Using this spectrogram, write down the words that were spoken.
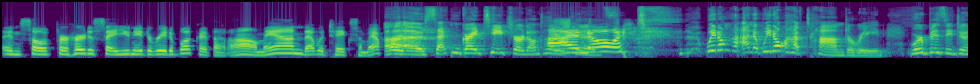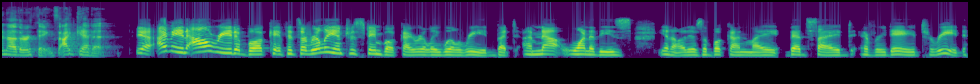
And so for her to say, You need to read a book, I thought, Oh man, that would take some effort. oh, second grade teacher. Don't tell your I kids. know it. we don't. I know we don't have time to read. We're busy doing other things. I get it. Yeah, I mean, I'll read a book. If it's a really interesting book, I really will read, but I'm not one of these, you know, there's a book on my bedside every day to read.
